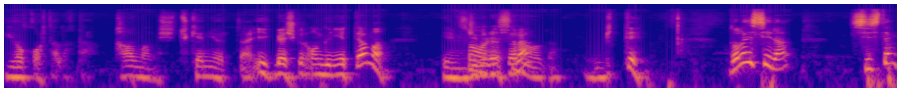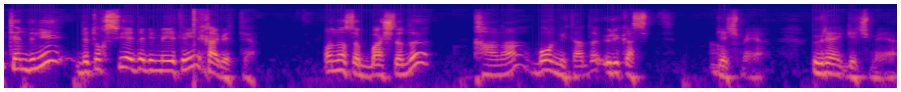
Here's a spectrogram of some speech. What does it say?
yok ortalıkta. Kalmamış, tükeniyor. Yani ilk 5 gün 10 gün yetti ama 20. günden sonrası ne sonra oldu? bitti. Dolayısıyla sistem kendini detoksifiye edebilme yeteneğini kaybetti. Ondan sonra başladı kana bol miktarda ürik asit geçmeye, üre geçmeye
